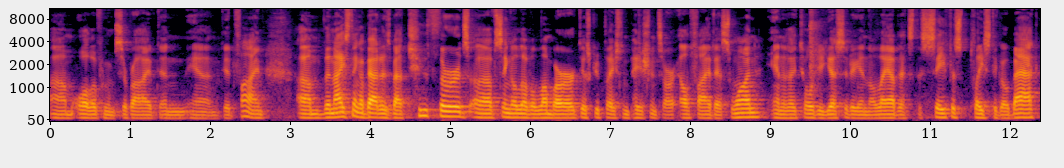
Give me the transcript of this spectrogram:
um, all of whom survived and, and did fine. Um, the nice thing about it is about two-thirds of single-level lumbar disc replacement patients are L5S1, and as I told you yesterday in the lab, that's the safest place to go back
